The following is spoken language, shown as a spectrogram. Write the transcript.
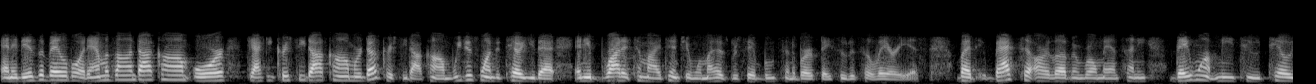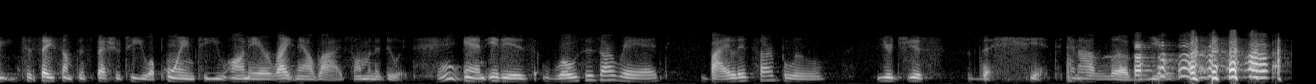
and it is available at Amazon.com or JackieChristie.com or DougChristie.com. We just wanted to tell you that, and it brought it to my attention when my husband said boots and a birthday suit is hilarious. But back to our love and romance, honey. They want me to tell you to say something special to you, a poem to you on air right now live. So I'm going to do it. Ooh. And it is roses are red, violets are blue. You're just the shit, and I love you.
